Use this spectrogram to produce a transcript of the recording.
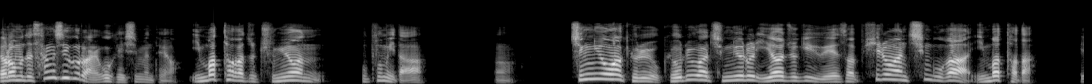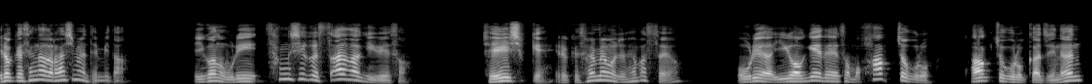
여러분들 상식으로 알고 계시면 돼요. 인버터가 좀 중요한 부품이다. 어. 직류와 교류, 교류와 직류를 이어주기 위해서 필요한 친구가 인버터다. 이렇게 생각을 하시면 됩니다. 이건 우리 상식을 쌓아가기 위해서 제일 쉽게 이렇게 설명을 좀 해봤어요. 우리가 이 여기에 대해서 뭐 화학적으로, 과학적으로까지는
